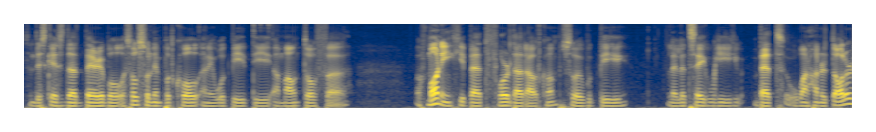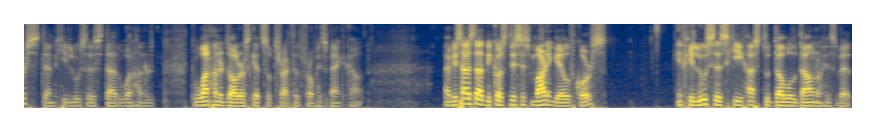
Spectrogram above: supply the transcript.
So in this case, that variable is also an input call, and it would be the amount of uh, of money he bet for that outcome. So it would be, like, let's say we bet $100, then he loses that 100. The $100 gets subtracted from his bank account. And besides that, because this is martingale, of course, if he loses, he has to double down on his bet.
